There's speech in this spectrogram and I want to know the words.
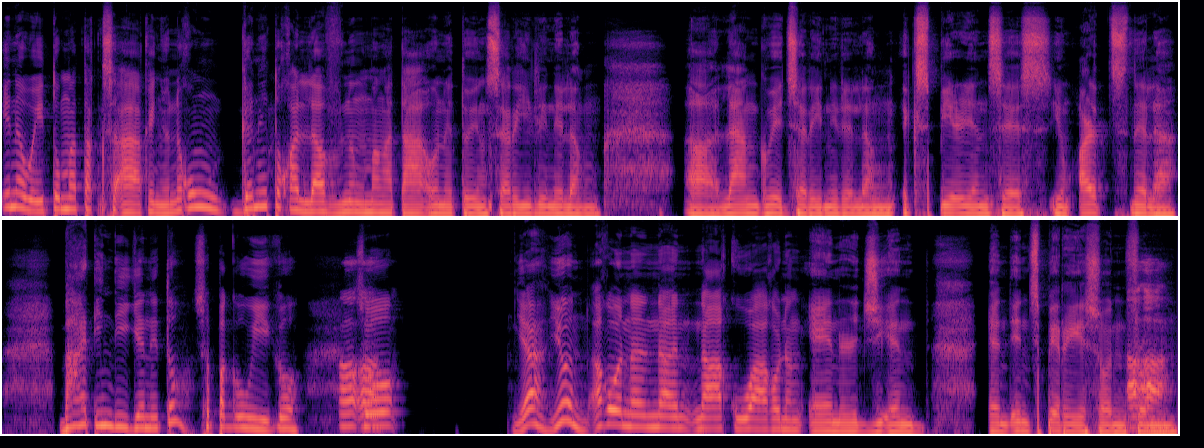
in a way, tumatak sa akin yun na kung ganito ka-love ng mga tao nito yung sarili nilang ah, language, sarili nilang experiences, yung arts nila, bakit hindi ganito sa pag-uwi ko? Oo. So, yeah, yun. Ako na, na nakakuha ako ng energy and and inspiration from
